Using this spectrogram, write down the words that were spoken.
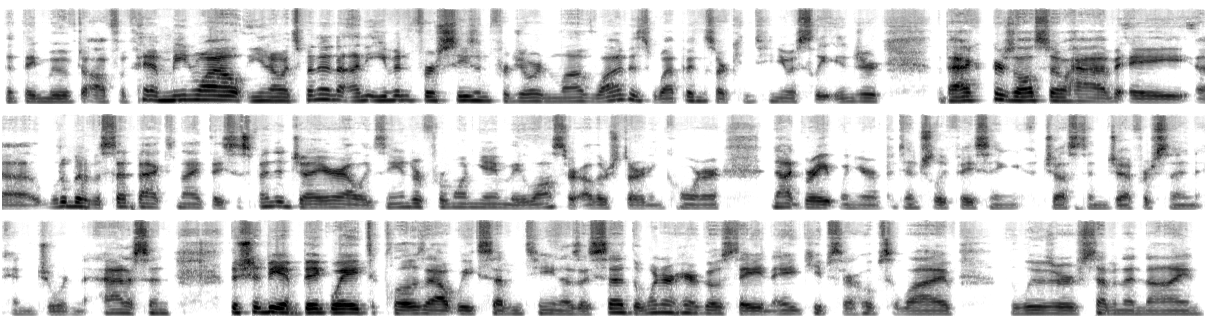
that they moved off of him. Meanwhile, you know, it's been an uneven first season for Jordan Love. A lot of his weapons are continuously injured. The Packers also have a uh, little bit of a setback tonight. They suspended Jaire Alexander for one game. They lost their other starting corner. Not great when you're potentially facing Justin Jefferson and Jordan Addison. This should be a big way to close out week 17. As I said, the winner here goes to eight and eight, keeps their hopes alive. The loser, seven and nine,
